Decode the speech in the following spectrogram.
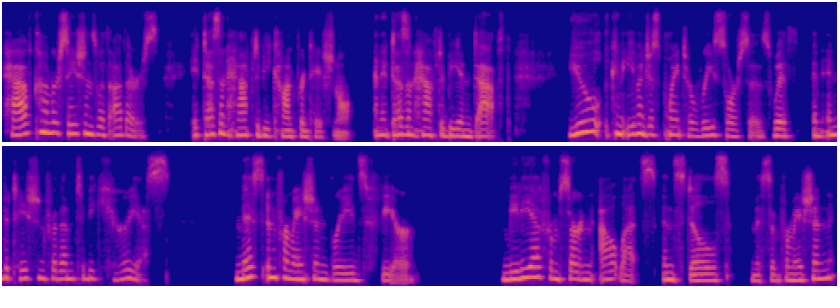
have conversations with others. It doesn't have to be confrontational and it doesn't have to be in depth. You can even just point to resources with an invitation for them to be curious. Misinformation breeds fear. Media from certain outlets instills misinformation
